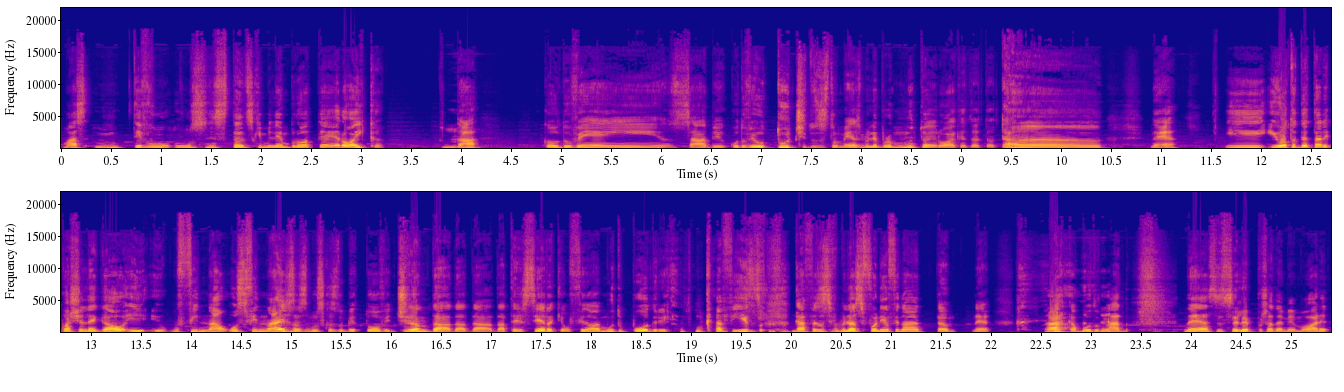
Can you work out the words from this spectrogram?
mas hum, teve um, uns instantes que me lembrou até heróica, tá? uhum. tá? Quando vem, sabe, quando vem o tute dos instrumentos, me lembrou muito a heróica, tá, né? E, e, outro detalhe que eu achei legal, e, e, o final, os finais das músicas do Beethoven, tirando da, da, da, da terceira, que é um final muito podre, nunca vi isso. O cara fez a melhor sinfonia, o final é tam, né? Ah. Acabou do nada, né? Se você puxar da memória.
